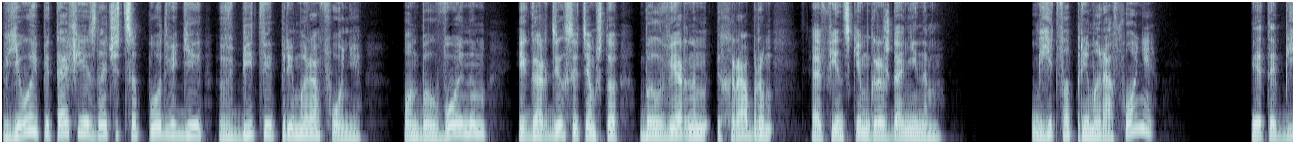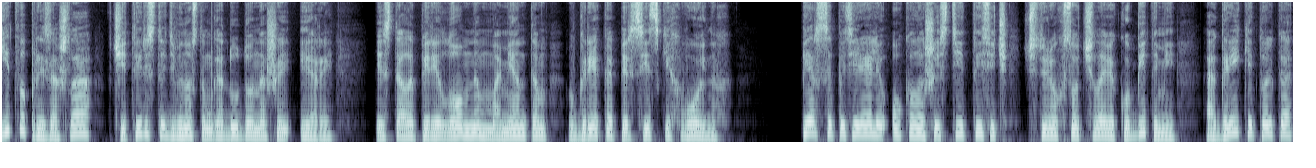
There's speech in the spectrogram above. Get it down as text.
В его эпитафии значатся подвиги в битве при марафоне. Он был воином и гордился тем, что был верным и храбрым афинским гражданином. Битва при марафоне? Эта битва произошла в 490 году до нашей эры и стала переломным моментом в греко-персидских войнах. Персы потеряли около 6400 человек убитыми, а греки только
